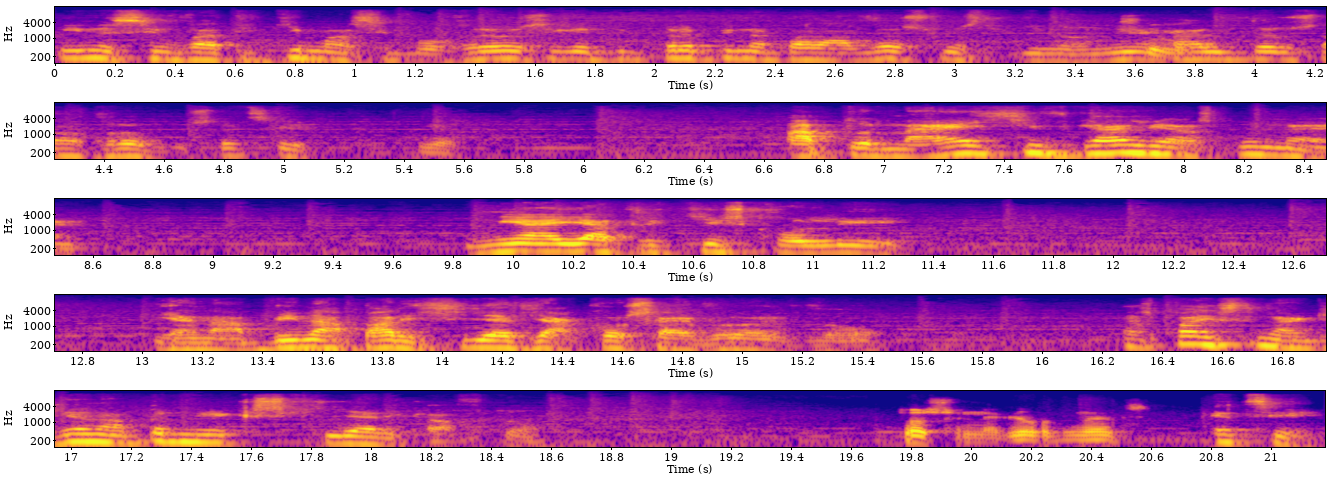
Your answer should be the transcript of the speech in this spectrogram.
είναι συμβατική μας υποχρέωση, γιατί πρέπει να παραδώσουμε στην κοινωνία καλύτερους ανθρώπους, έτσι. Ναι. Από το να έχει βγάλει, ας πούμε, μια ιατρική σχολή για να μπει να πάρει 1200 ευρώ εδώ, ας πάει στην Αγγλία να παίρνει 6.000 αυτό. Τόσο είναι, ακριβώς έτσι. Έτσι.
